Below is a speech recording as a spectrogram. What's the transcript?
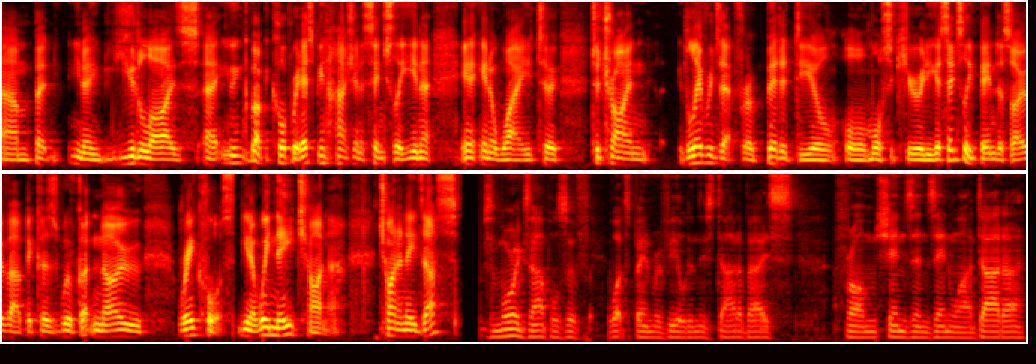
um, but you know utilize uh, it might be corporate espionage and essentially in a in, in a way to to try and leverage that for a better deal or more security. Essentially bend us over because we've got no recourse. You know we need china. China needs us. Some more examples of what's been revealed in this database from Shenzhen Zhenhua data.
